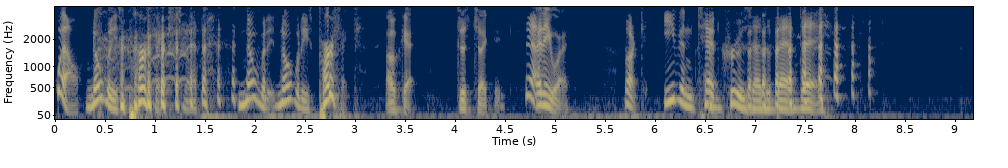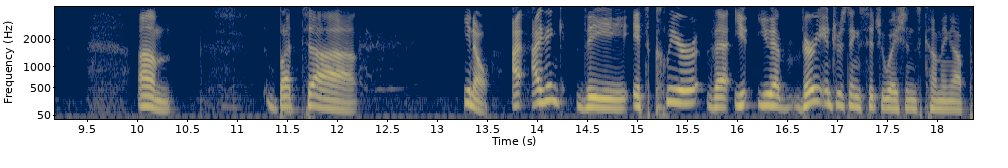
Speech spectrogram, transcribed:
Well, nobody's perfect, Smith. Nobody, nobody's perfect. Okay, just checking. Yeah. Anyway, Look, even Ted Cruz has a bad day. Um, but uh, you know, I, I think the it's clear that you you have very interesting situations coming up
